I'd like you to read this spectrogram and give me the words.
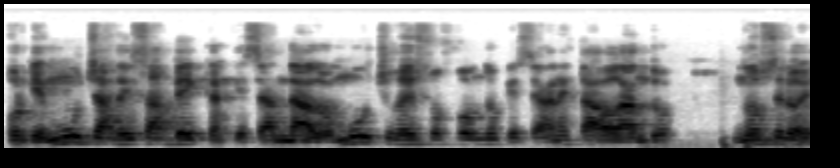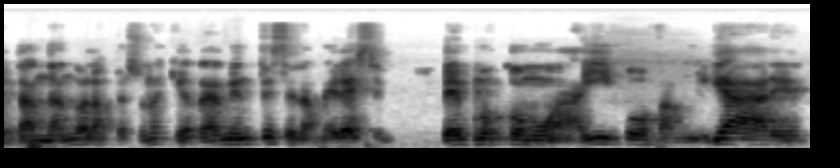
porque muchas de esas becas que se han dado, muchos de esos fondos que se han estado dando, no se los están dando a las personas que realmente se las merecen. Vemos como a hijos, familiares,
